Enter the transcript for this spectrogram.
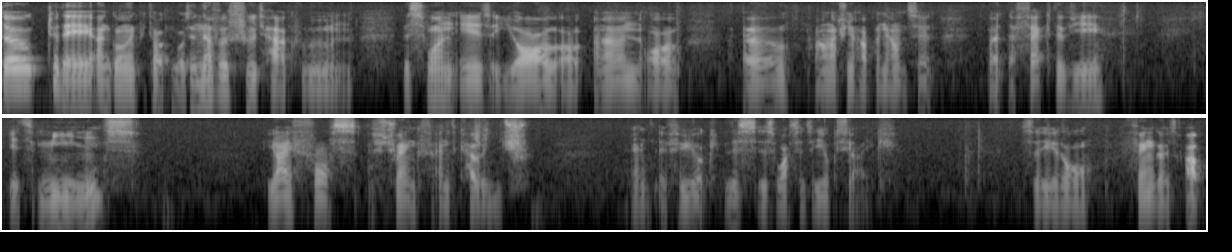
So today I'm going to be talking about another Futhark rune. This one is a Jarl or Ern or Earl, I don't actually know how to pronounce it, but effectively it means life force, strength and courage. And if you look, this is what it looks like. So the little fingers up,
